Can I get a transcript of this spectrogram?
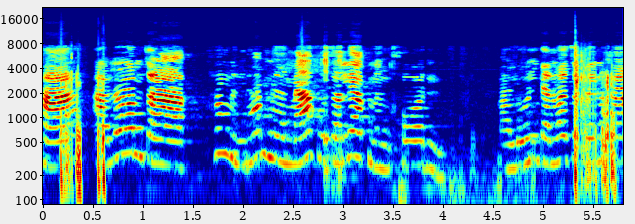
ค่ะอ่าเริ่มจากห้องหนึ่งทับหนึ่งนะครูจะเรียกหนึ่งคน มาลุ้นกันว่าจะเป็นใคร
